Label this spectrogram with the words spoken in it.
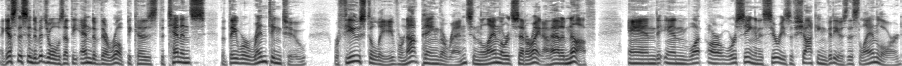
I guess this individual was at the end of their rope because the tenants that they were renting to refused to leave, were not paying their rents, and the landlord said, All right, I've had enough. And in what are we're seeing in a series of shocking videos, this landlord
